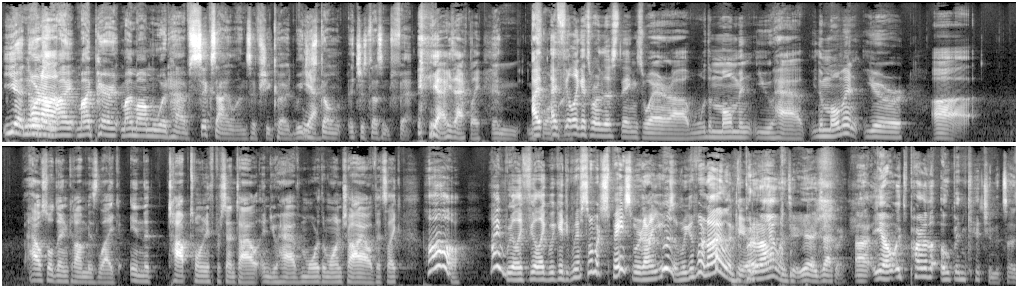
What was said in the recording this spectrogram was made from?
Yeah, no, We're no. not- My my parent, my mom would have six islands if she could. We just Yeah. don't. It just doesn't fit. yeah, exactly. In the I, I feel like it's one of those things where uh, the moment you have the moment your uh, household income is like in the top 20th percentile and you have more than one child, it's like, oh, I really feel like we could. We have so much space we're not using. We can put an island here. Put an island here. Yeah, exactly. Uh, you know, it's part of the open kitchen. It's a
